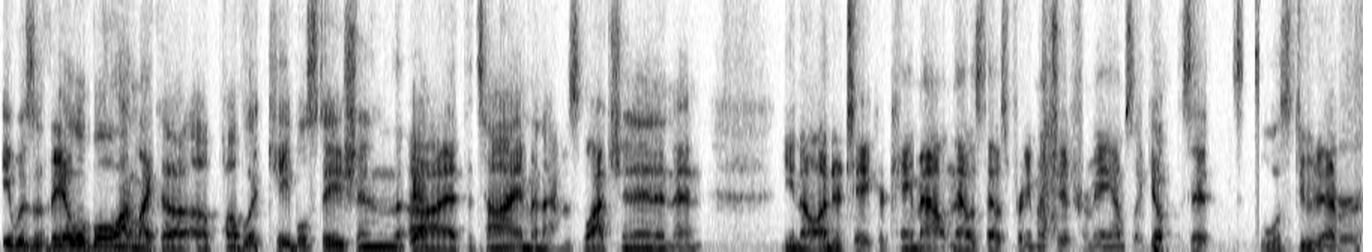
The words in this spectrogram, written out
it was available on like a, a public cable station yeah. uh, at the time. And I was watching it. And then, you know, Undertaker came out, and that was that was pretty much it for me. I was like, "Yep, that's it, it's the coolest dude ever."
